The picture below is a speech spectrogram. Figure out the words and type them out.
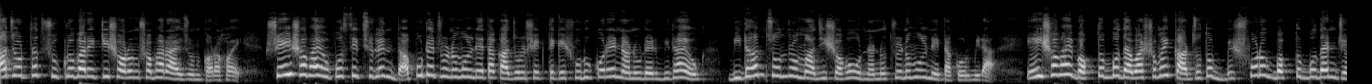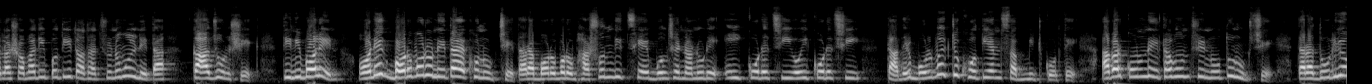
আজ অর্থাৎ শুক্রবার একটি স্মরণ সভার আয়োজন করা হয়। সেই সভায় উপস্থিত ছিলেন দাপুটে তৃণমূল নেতা কাজল শেখ থেকে শুরু করে নানুরের বিধায়ক বিধানচন্দ্র মাঝি সহ অন্যান্য তৃণমূল নেতাকর্মীরা। এই সভায় বক্তব্য দেওয়ার সময় কার্যত বিস্ফোরক বক্তব্য দেন জেলা সভাধিপতি তথা তৃণমূল নেতা কাজল শেখ। তিনি বলেন, অনেক বড় বড় নেতা এখন উঠছে। তারা বড় বড় ভাষণ দিচ্ছে, বলছে, নানুরে, এই করেছি, ওই করেছি তাদের বলব একটু খতিয়ান সাবমিট করতে। আবার কোন নেতামন্ত্রী নতুন উঠছে, তারা দলীয়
